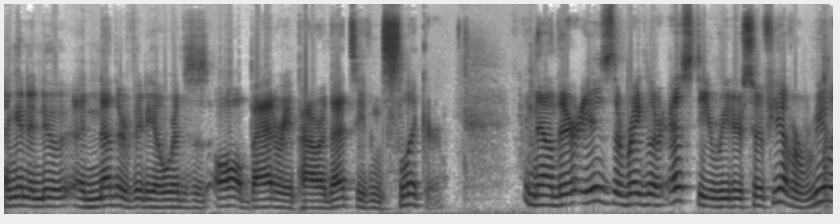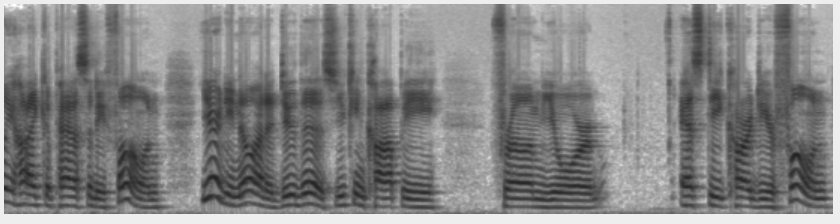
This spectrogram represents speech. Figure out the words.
I'm going to do another video where this is all battery power. That's even slicker. Now there is the regular SD reader, so if you have a really high capacity phone, you already know how to do this. You can copy from your SD card to your phone,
